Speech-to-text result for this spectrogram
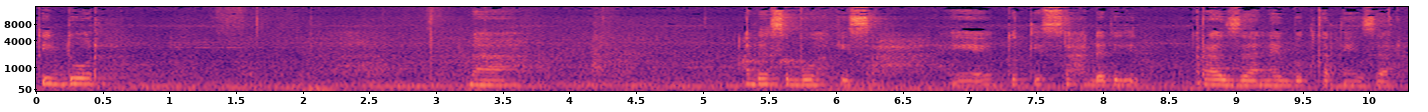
tidur. Nah ada sebuah kisah yaitu kisah dari Raja Nebukadnezar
